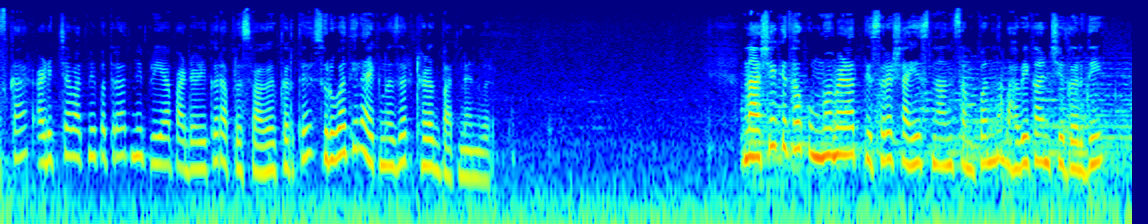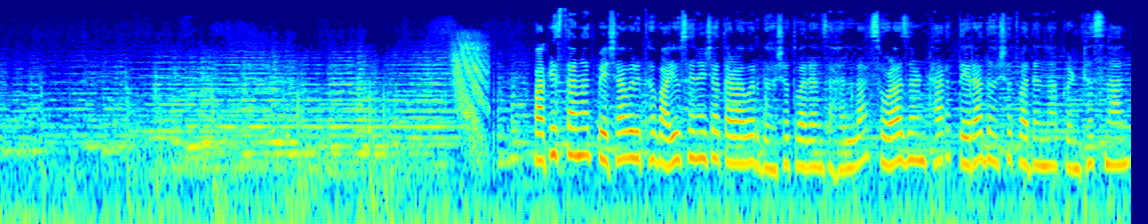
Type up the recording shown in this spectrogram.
नमस्कार. अडीचच्या बातमीपत्रात मी प्रिया पाडळीकर आपलं स्वागत करते. सुरुवातीला एक नजर ठळक बातम्यांवर. नाशिक इथं कुंभमेळ्यात तिसरं शाही स्नान संपन्न भाविकांची गर्दी. पाकिस्तानात पेशावर इथं वायुसेनेच्या तळावर दहशतवाद्यांचा हल्ला. सोळा जण ठार तेरा दहशतवाद्यांना कंठस्नान.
